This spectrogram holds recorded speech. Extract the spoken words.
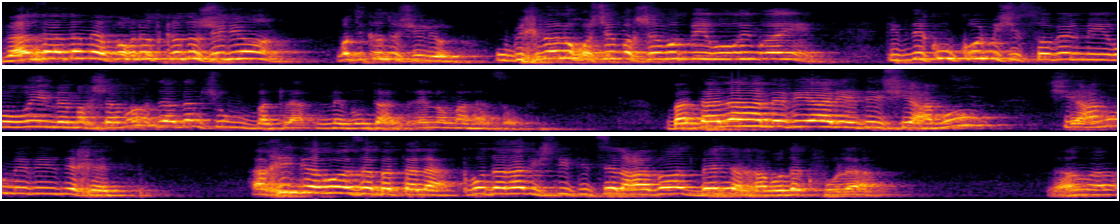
ואז האדם יהפוך להיות קדוש עליון. מה זה קדוש עליון? הוא בכלל לא חושב מחשבות והרהורים רעים. תבדקו, כל מי שסובל מהרהורים ומחשבות זה אדם שהוא בטלה, מבוטל, אין לו מה לעשות. בטלה מביאה על ידי שעמום, שעמום מביא לידי חטא. הכי גרוע זה בטלה. כבוד הרב, אשתי תצא לעבוד, בטח, עבודה כפולה. למה?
